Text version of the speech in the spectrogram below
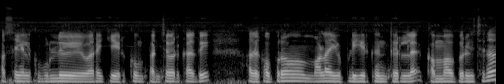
பசங்களுக்கு புல் வரைக்கும் இருக்கும். பஞ்சம் இருக்காது. அதுக்கப்புறம் மழை எப்படி இருக்குதுன்னு தெரில கம்மா பெருச்சுன்னா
